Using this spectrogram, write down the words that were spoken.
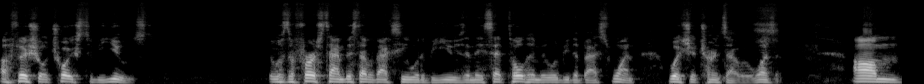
official choice to be used. It was the first time this type of vaccine would be used, and they said told him it would be the best one, which it turns out it wasn't. Um,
